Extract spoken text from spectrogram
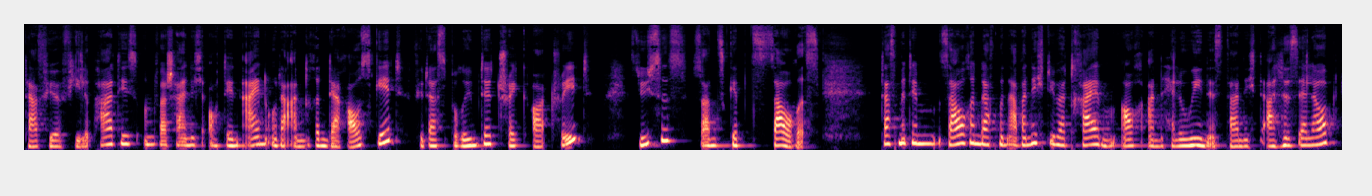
Dafür viele Partys und wahrscheinlich auch den ein oder anderen, der rausgeht für das berühmte Trick or Treat. Süßes, sonst gibt's Saures. Das mit dem Sauren darf man aber nicht übertreiben. Auch an Halloween ist da nicht alles erlaubt.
